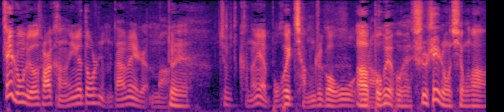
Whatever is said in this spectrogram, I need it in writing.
这种旅游团儿可能因为都是你们单位人嘛，对就可能也不会强制购物啊，不会不，会，是这种情况。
